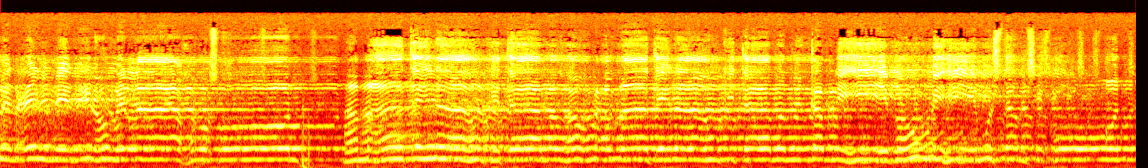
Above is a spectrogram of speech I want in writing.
من علم إنهم إلا يخرصون أم آتيناهم كتابا فهم أم آتيناهم كتابا من قبله فهم به مستمسكون.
